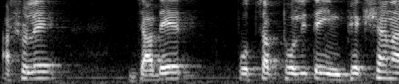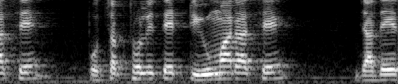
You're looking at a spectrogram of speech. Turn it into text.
আসলে যাদের প্রস্রাবথলিতে ইনফেকশান আছে প্রস্রাবথলিতে টিউমার আছে, যাদের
